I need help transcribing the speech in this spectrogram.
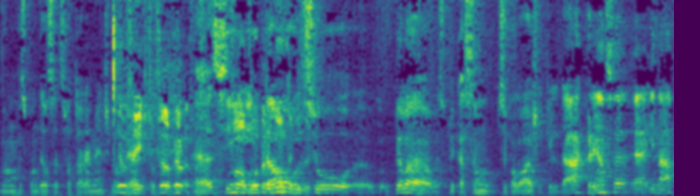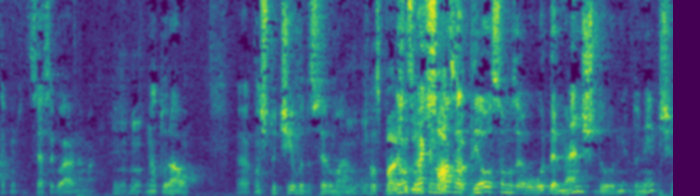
não respondeu satisfatoriamente. Eu vi que tu fez é, sim, uma boa então, pergunta. Se o, pela explicação psicológica que ele dá, a crença é inata, como tu dissesse agora, né, uhum. natural. Uh, constitutiva do ser humano. Uhum. Então, será que nós software. ateus somos o Ubermensch do, do Nietzsche?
